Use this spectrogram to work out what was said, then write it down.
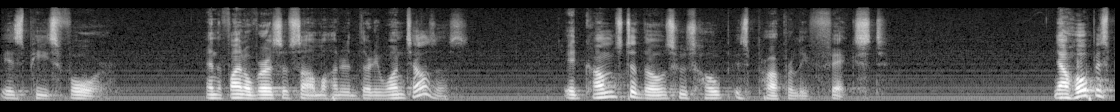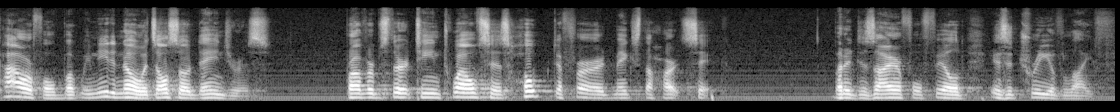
is peace for? And the final verse of Psalm 131 tells us it comes to those whose hope is properly fixed. Now, hope is powerful, but we need to know it's also dangerous. Proverbs 13 12 says, Hope deferred makes the heart sick, but a desire fulfilled is a tree of life.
